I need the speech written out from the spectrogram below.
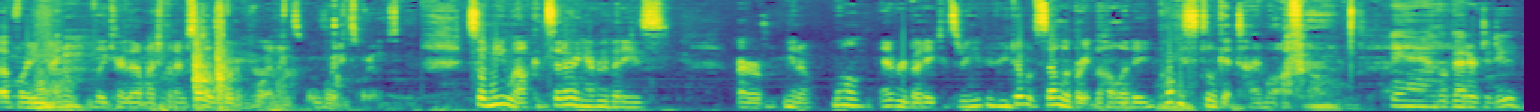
avoiding. I don't really care that much, but I'm still sort of avoiding avoiding spoilers. So meanwhile, considering everybody's, or you know, well, everybody considering even if you don't celebrate the holiday, you probably still get time off And what better to do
